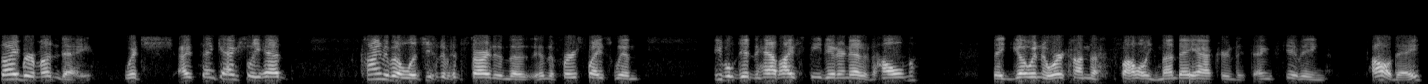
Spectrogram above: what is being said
Cyber Monday, which I think actually had kind of a legitimate start in the in the first place when people didn't have high speed internet at home. They'd go into work on the following Monday after the Thanksgiving holiday,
